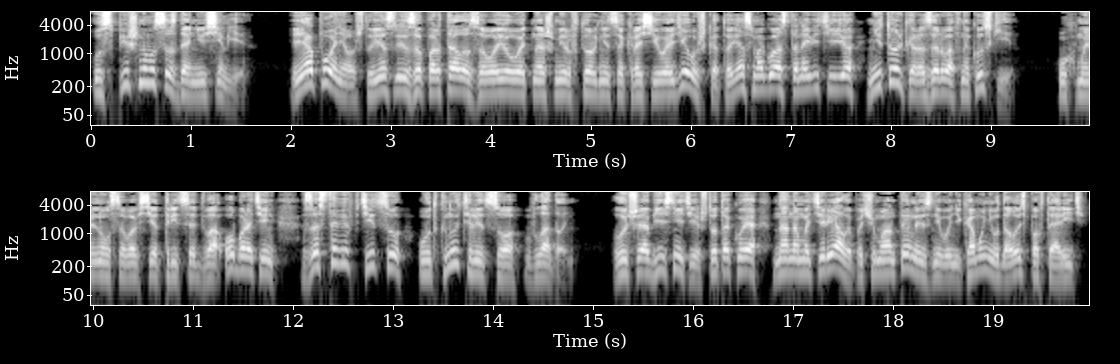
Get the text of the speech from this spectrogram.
успешному созданию семьи. Я понял, что если из-за портала завоевывать наш мир вторгнется красивая девушка, то я смогу остановить ее не только разорвав на куски, Ухмыльнулся во все 32 оборотень, заставив птицу уткнуть лицо в ладонь. Лучше объясните, что такое наноматериал и почему антенны из него никому не удалось повторить.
